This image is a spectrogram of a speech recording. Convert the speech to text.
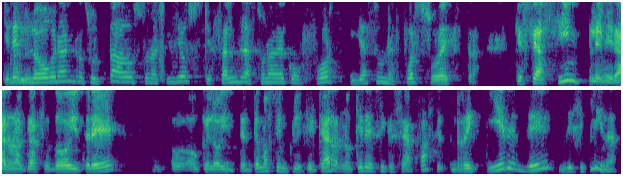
Quienes logran resultados son aquellos que salen de la zona de confort y hacen un esfuerzo extra. Que sea simple mirar una clase 2 y 3 o que lo intentemos simplificar, no quiere decir que sea fácil, requiere de disciplina.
